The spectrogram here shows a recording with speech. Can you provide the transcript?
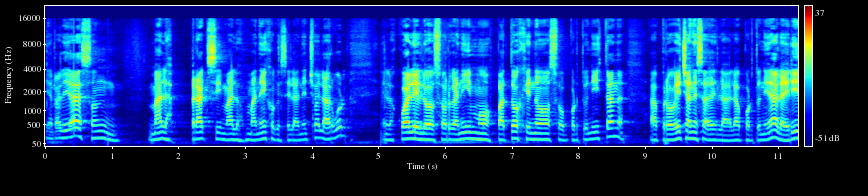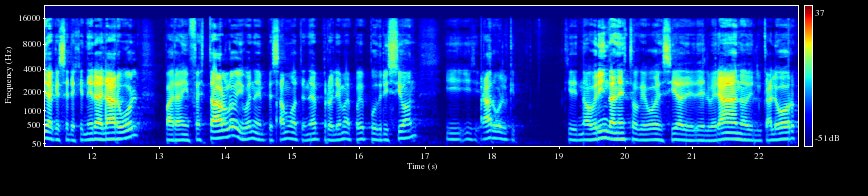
y en realidad son malas praxis, malos manejos que se le han hecho al árbol, en los cuales los organismos patógenos oportunistas aprovechan esa, la, oportunidad, la herida que se le genera al árbol para infestarlo y bueno, empezamos a tener problemas después de pudrición y, árbol que, que, nos brindan esto que vos decías del verano, del calor,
